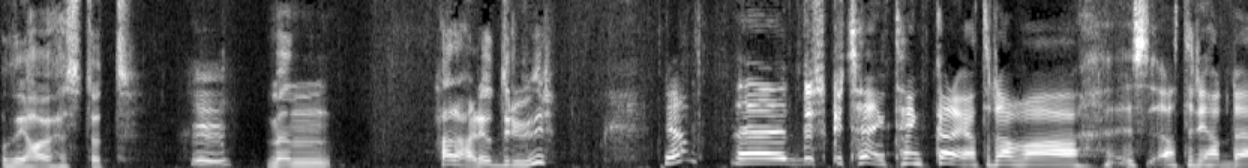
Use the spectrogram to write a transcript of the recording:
og de har jo høstet. Men her er det jo druer. Ja, eh, Du skulle tenke, tenke deg at, det var, at de hadde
